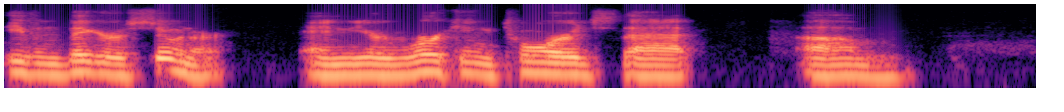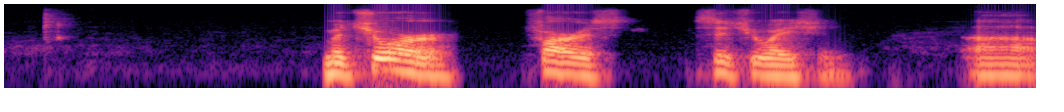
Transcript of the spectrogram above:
even bigger sooner. And you're working towards that um, mature forest situation. Uh,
